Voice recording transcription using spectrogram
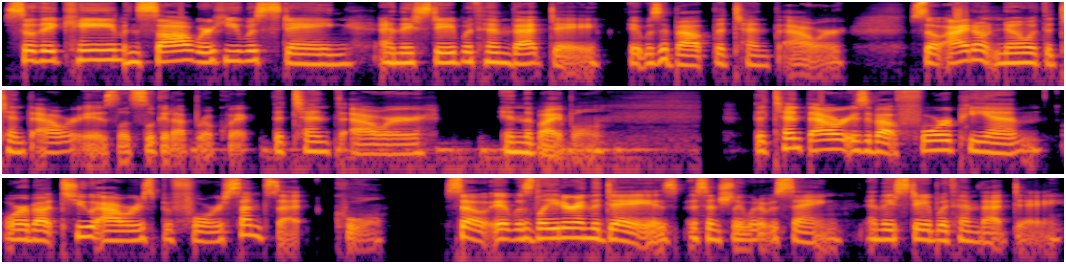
So they came and saw where he was staying, and they stayed with him that day. It was about the 10th hour. So I don't know what the 10th hour is. Let's look it up real quick. The 10th hour in the Bible. The 10th hour is about 4 p.m., or about two hours before sunset. Cool. So it was later in the day, is essentially what it was saying. And they stayed with him that day.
